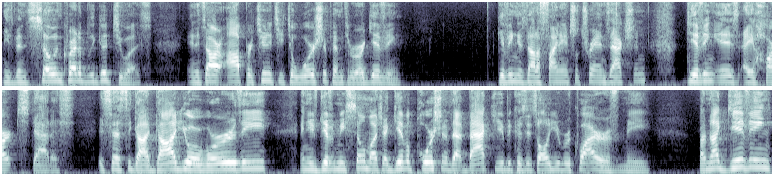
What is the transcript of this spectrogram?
He's been so incredibly good to us. And it's our opportunity to worship him through our giving. Giving is not a financial transaction. Giving is a heart status. It says to God, God, you're worthy, and you've given me so much. I give a portion of that back to you because it's all you require of me. But I'm not giving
